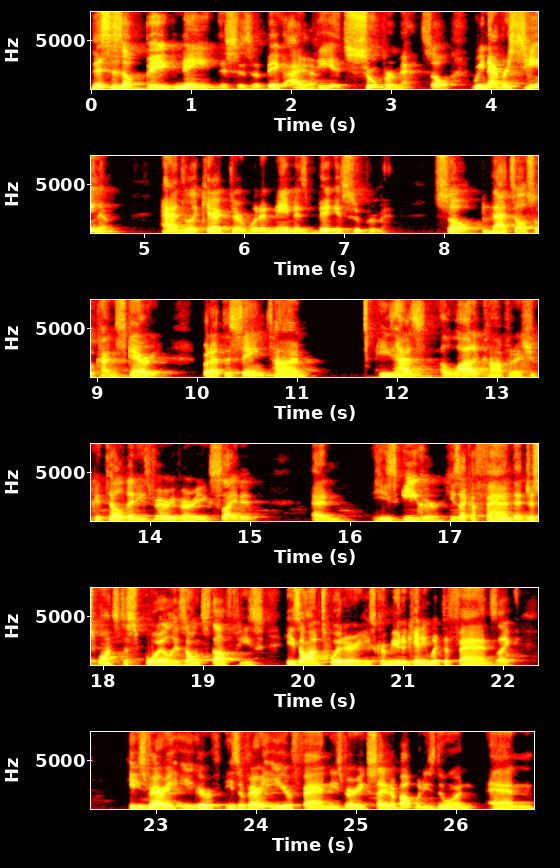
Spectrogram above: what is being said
This is a big name. This is a big IP. Yeah. It's Superman. So we never seen him handle a character with a name as big as Superman. So mm-hmm. that's also kind of scary. But at the same time, he has a lot of confidence. You could tell that he's very, very excited and he's eager. He's like a fan that just wants to spoil his own stuff. He's he's on Twitter. He's communicating with the fans. Like he's very eager. He's a very eager fan. He's very excited about what he's doing. And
